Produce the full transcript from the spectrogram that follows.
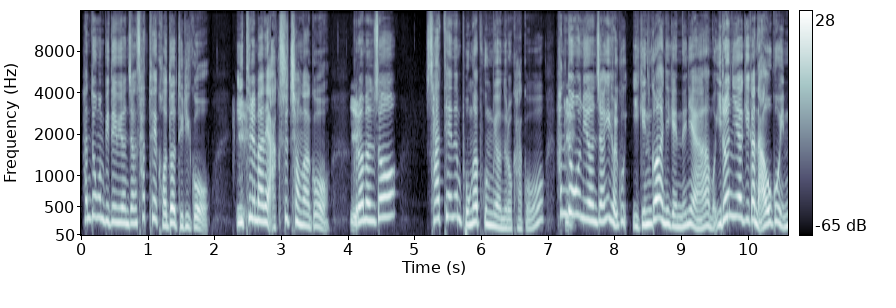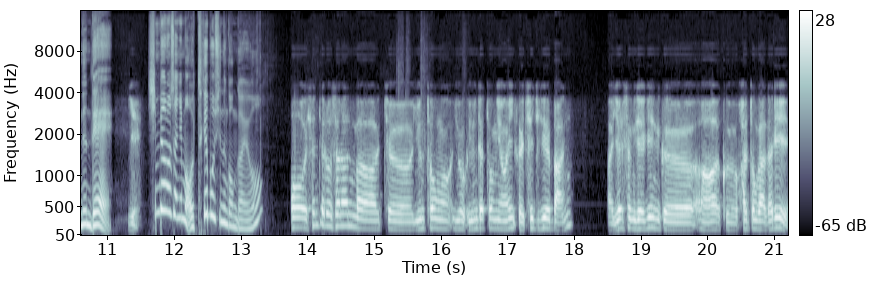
한동훈 비대위원장 사퇴 걷어들이고 예. 이틀 만에 악수 청하고 예. 그러면서 사태는 봉합 국면으로 가고 한동훈 위원장이 결국 이긴 거 아니겠느냐 뭐 이런 이야기가 나오고 있는데 예. 신 변호사님은 어떻게 보시는 건가요? 어, 현재로서는 뭐, 저, 윤통, 요, 윤 대통령의 그 지지 기반, 어, 열성적인 그, 어, 그 활동가들이,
